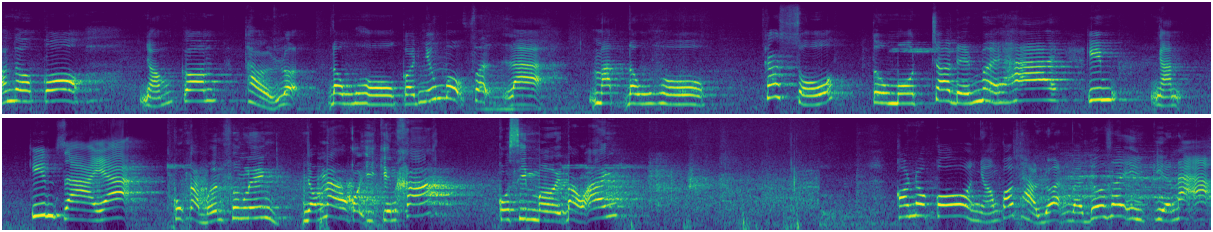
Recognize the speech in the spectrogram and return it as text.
Con thưa cô, nhóm con thảo luận đồng hồ có những bộ phận là mặt đồng hồ, các số từ 1 cho đến 12, kim ngắn, kim dài ạ. Cô cảm ơn Phương Linh Nhóm nào có ý kiến khác? Cô xin mời Bảo Anh Con thưa cô, nhóm có thảo luận và đưa ra ý kiến ạ.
